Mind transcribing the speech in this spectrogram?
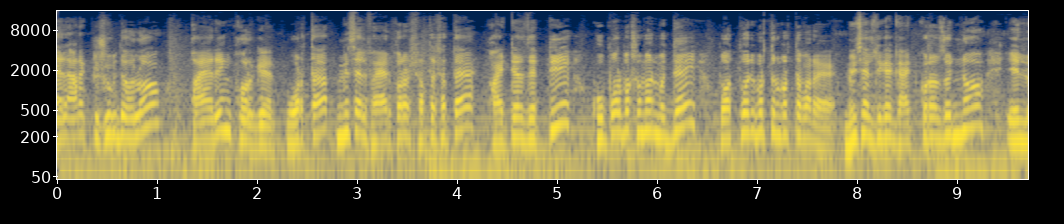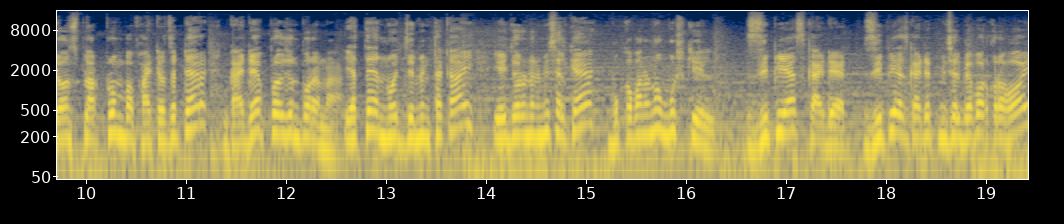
এর আরেকটি সুবিধা হলো ফায়ারিং ফরগেট অর্থাৎ মিসাইল ফায়ার করার সাথে সাথে ফাইটার জেটটি খুব অল্প সময়ের মধ্যেই পথ পরিবর্তন করতে পারে। মিসাইলটিকে গাইড করার জন্য এই লঞ্চ প্ল্যাটফর্ম বা ফাইটার জেটের গাইডের প্রয়োজন পড়ে না। এতে নোট জেমিং থাকায় এই ধরনের মিসাইলকে বোকা বানানো মুশকিল। GPS guided GPS guided missile ব্যবহার করা হয়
